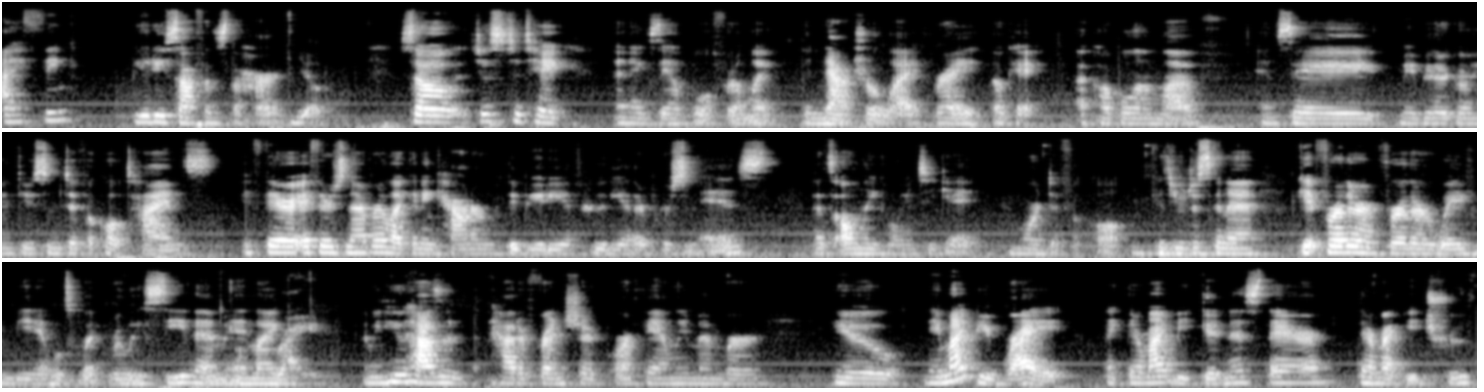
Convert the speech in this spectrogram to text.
I think beauty softens the heart. Yep so just to take an example from like the natural life, right? Okay, a couple in love and say maybe they're going through some difficult times. If there if there's never like an encounter with the beauty of who the other person is, that's only going to get more difficult because you're just gonna get further and further away from being able to like really see them and like right. I mean, who hasn't had a friendship or a family member who they might be right, like there might be goodness there, there might be truth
